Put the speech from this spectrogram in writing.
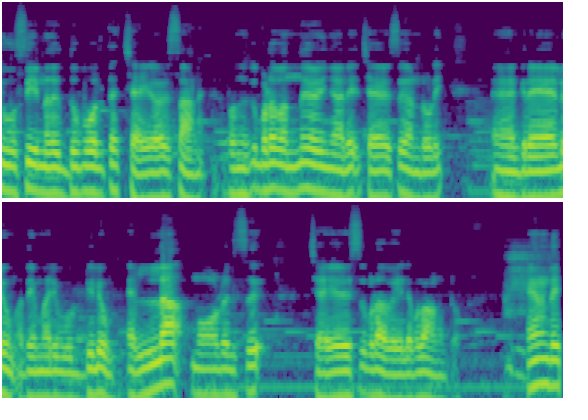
ചൂസ് ചെയ്യുന്നത് ഇതുപോലത്തെ ചെയേഴ്സ് ആണ്. അപ്പോൾ നിങ്ങൾക്ക് ഇവിടെ വന്നു കഴിഞ്ഞാൽ ചെയേഴ്സ് കണ്ടോളി. ഗ്രേലും അതേമാതിരി വുഡിലും എല്ലാ മോഡൽസ് ചെയേഴ്സ് ഇവിടെ അവൈലബിൾ ആണ് കേട്ടോ എങ്ങനെയുണ്ട്?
